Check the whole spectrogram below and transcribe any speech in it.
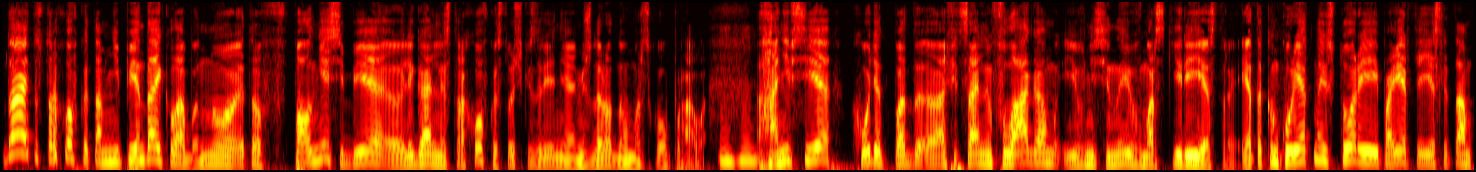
Да, эта страховка там не P&I клаба, но это вполне себе э, легальная страховка с точки зрения международного морского права. Угу. Они все ходят под э, официальным флагом и внесены в морские реестры. Это конкурентная история, и поверьте, если там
